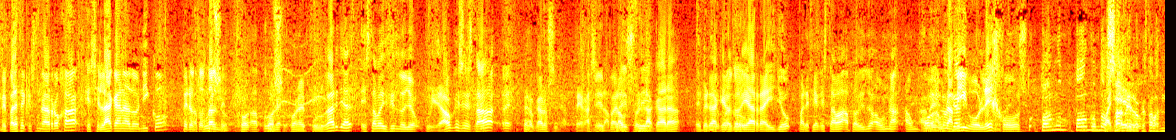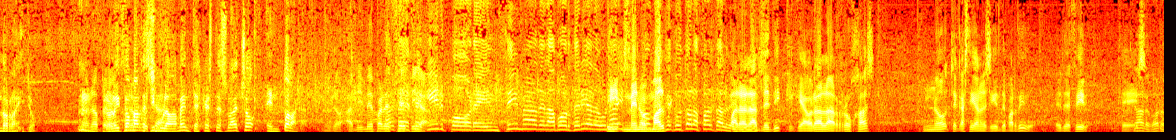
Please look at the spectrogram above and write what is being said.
Me parece que es una roja que se la ha ganado Nico, pero A pulso. totalmente. Con, A con pulso. el, con el pulgar ya estaba diciendo yo, cuidado que se está. eh, pero claro, si le pegas Me el aplauso parece- en la cara, es verdad que el otro día Raillo parecía que estaba aplaudiendo a, una, a un, A ver, un amigo lejos. To- Todo el mundo, todo el mundo sabe lo que estaba haciendo Rayo. No, no, pero, lo hizo pero más escucha, disimuladamente, es que este se lo ha hecho en toda la cara. no, a mí me parece, mira, por encima de la portería de Unai Y menos mal que ejecutó la falta al para el. Athletic que, que ahora las rojas no te castigan en el siguiente partido. Es decir, que Claro, es- claro.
